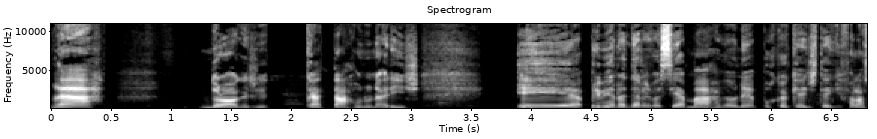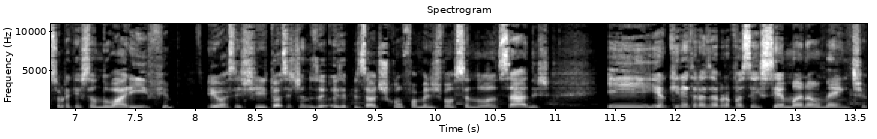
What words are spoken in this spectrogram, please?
Ah, droga de catarro no nariz. E a primeira delas vai ser a Marvel, né? Porque a gente tem que falar sobre a questão do Arif. Eu assisti, tô assistindo os episódios conforme eles vão sendo lançados. E eu queria trazer para vocês semanalmente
